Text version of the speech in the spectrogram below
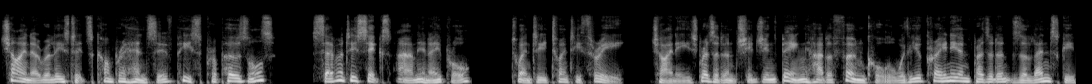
China released its comprehensive peace proposals, 76 and in April 2023. Chinese President Xi Jinping had a phone call with Ukrainian President Zelensky.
